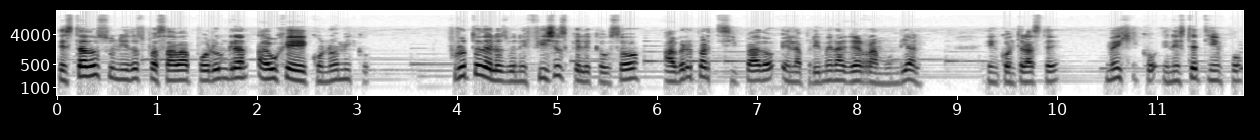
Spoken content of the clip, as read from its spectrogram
Estados Unidos pasaba por un gran auge económico, fruto de los beneficios que le causó haber participado en la Primera Guerra Mundial. En contraste, México en este tiempo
